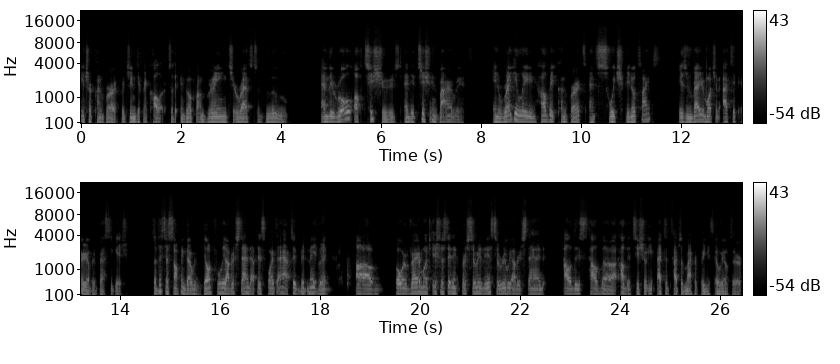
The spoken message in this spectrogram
interconvert between different colors. So they can go from green to red to blue. And the role of tissues and the tissue environment in regulating how they convert and switch phenotypes is very much an active area of investigation. So this is something that we don't fully understand at this point. I have to admit. Right. Um, but we're very much interested in pursuing this to really understand how this, how the, how the tissue impacts the types of macrophages that we observe.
